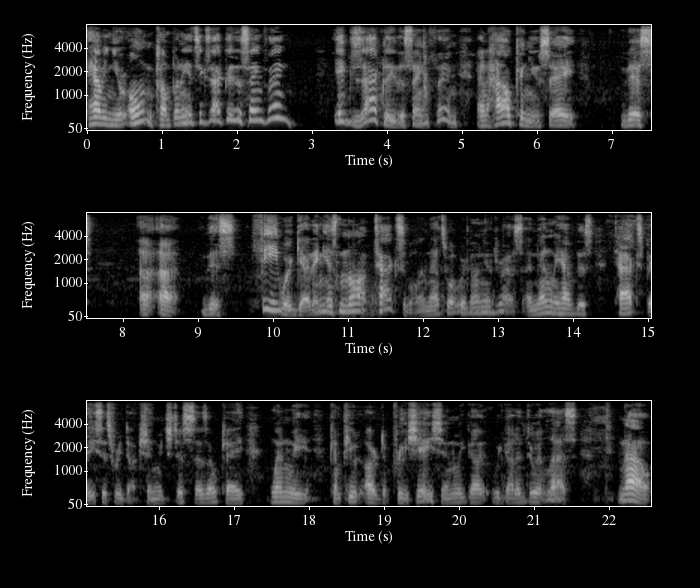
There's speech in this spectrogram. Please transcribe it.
having your own company, it's exactly the same thing. Exactly the same thing. And how can you say this, uh, uh, this fee we're getting is not taxable, and that's what we're going to address. And then we have this tax basis reduction, which just says, okay, when we compute our depreciation, we got we got to do it less. Now,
